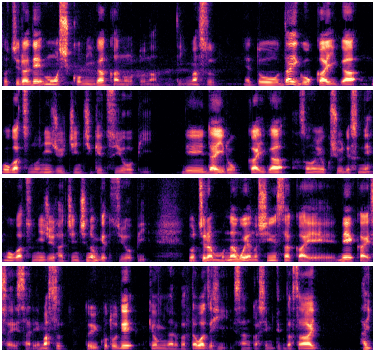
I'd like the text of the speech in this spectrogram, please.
そちらで申し込みが可能となっています。えっと、第5回が5月の21日月曜日。で、第6回がその翌週ですね、5月28日の月曜日。どちらも名古屋の審査会で開催されます。ということで、興味のある方はぜひ参加してみてください。はい。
